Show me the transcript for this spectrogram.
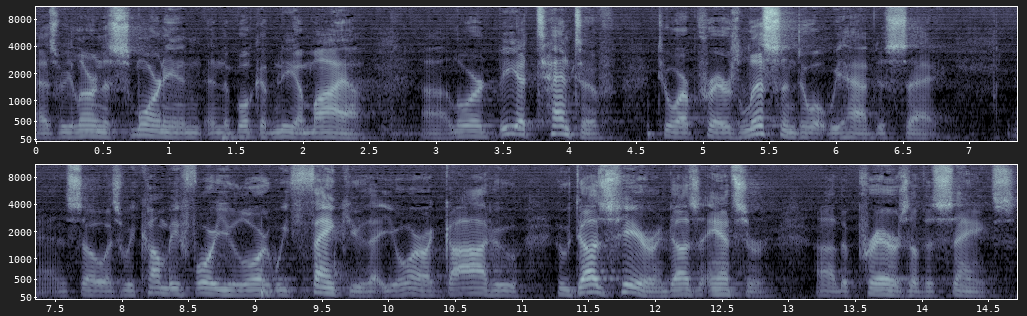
as we learn this morning in, in the book of Nehemiah. Uh, Lord, be attentive to our prayers. Listen to what we have to say. And so, as we come before you, Lord, we thank you that you are a God who, who does hear and does answer uh, the prayers of the saints.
